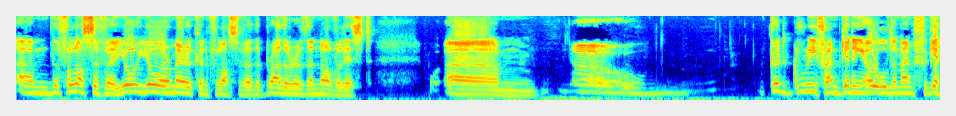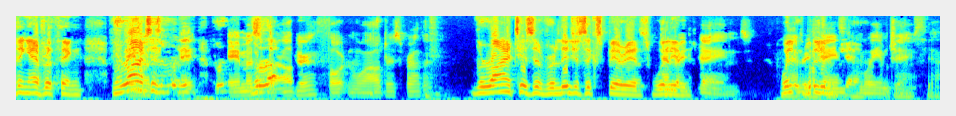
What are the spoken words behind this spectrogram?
um, the philosopher, your your American philosopher, the brother of the novelist. Um, oh, good grief! I'm getting old and I'm forgetting everything. Varieties of Amos, reli- Amos vari- Wilder, Thornton Wilder's brother, varieties of religious experience. William Henry James, Will- Henry William James, James. and William James. Yeah.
